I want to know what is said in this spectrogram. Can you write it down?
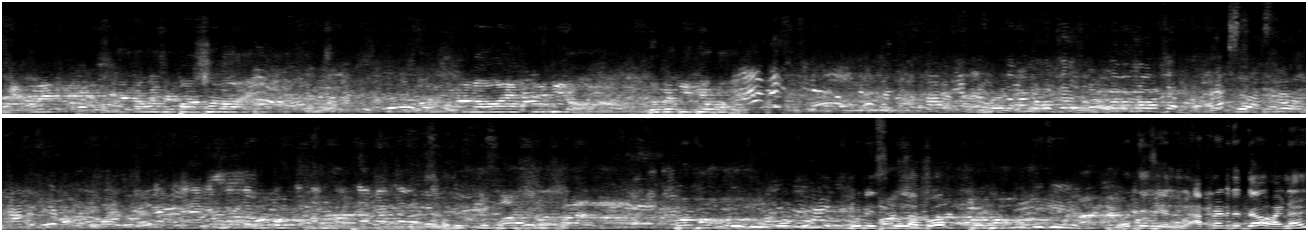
এরপরে এটা হচ্ছে পাঁচশো নয় পাঁচশো নয় তৃতীয় দুটো তৃতীয় পাবে পাঁচশো সাত প্রথম কোন স্কুল আপু? মতিঝিল। আপনাদের দেওয়া হয় নাই?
